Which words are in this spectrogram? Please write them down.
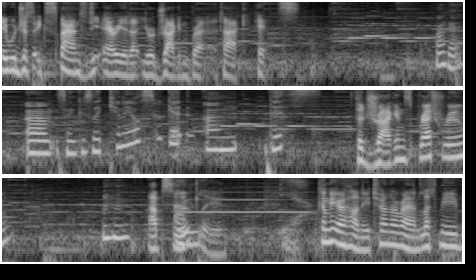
it would just expand the area that your Dragon Breath attack hits. Okay. Um, Senku's like, can I also get um this? The Dragon's Breath rune? Mm-hmm. Absolutely. Yeah. Come here, honey. Turn around. Let me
